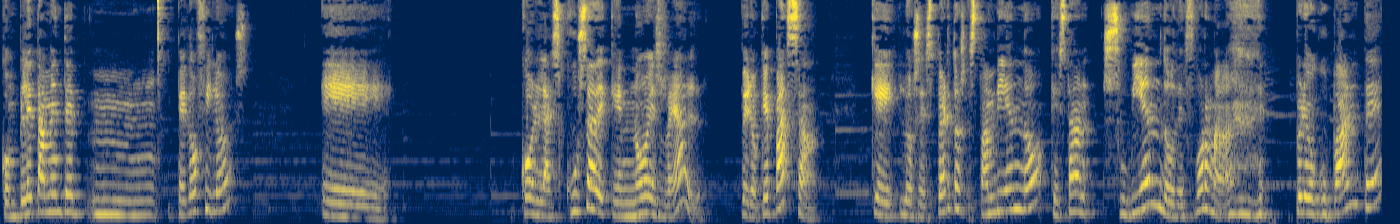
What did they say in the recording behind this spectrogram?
completamente mm, pedófilos eh, con la excusa de que no es real. Pero ¿qué pasa? Que los expertos están viendo que están subiendo de forma preocupante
